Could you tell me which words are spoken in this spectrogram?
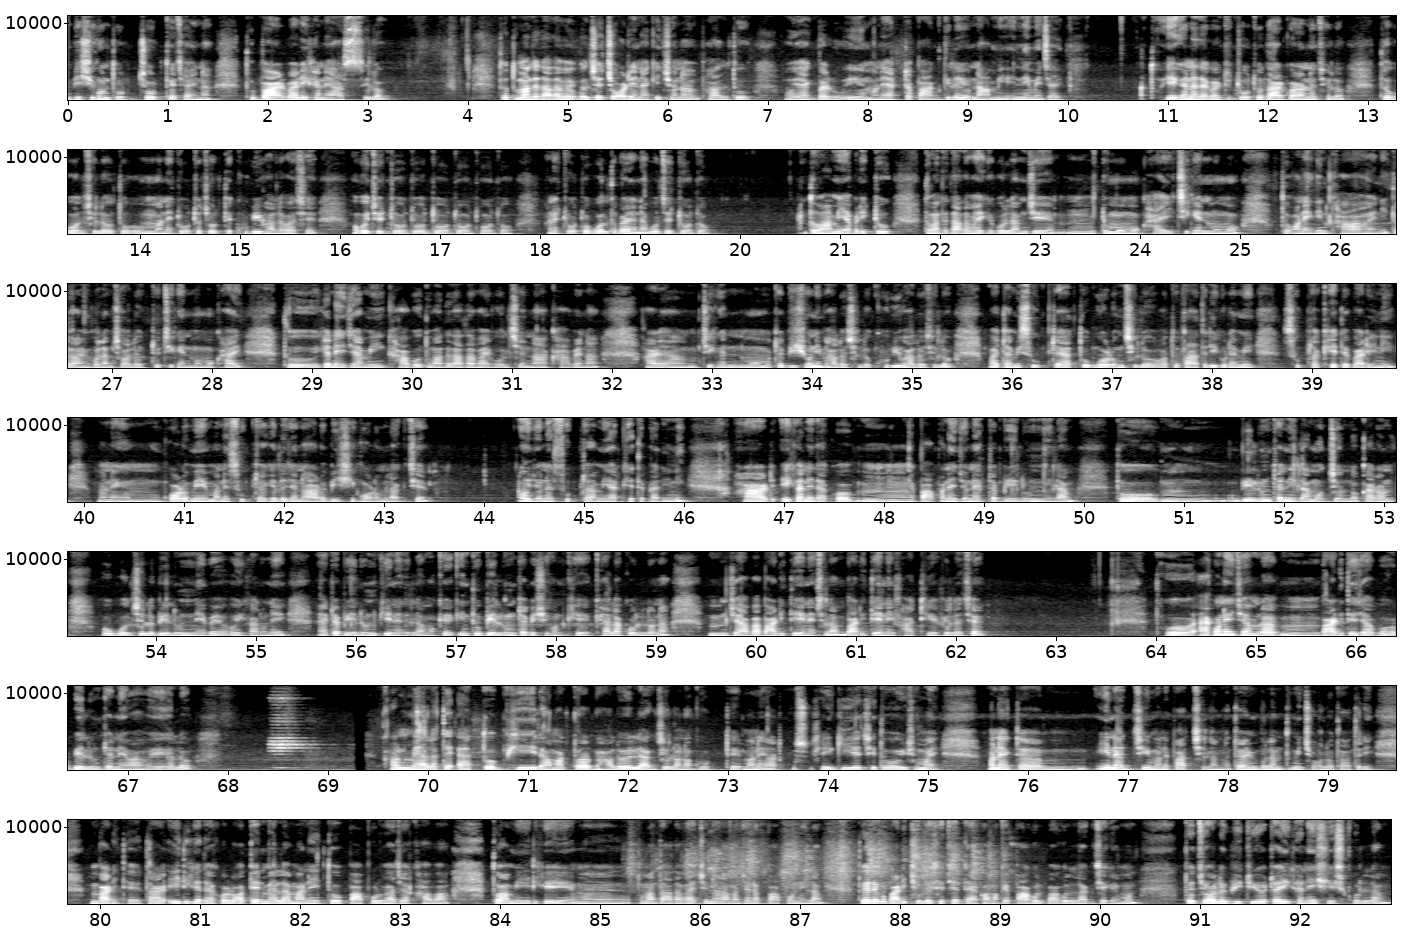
বেশিক্ষণ চড়তে চায় না। তো বারবার এখানে আসছিল। তো তোমাদের দাদা ভাই বলছে, চড়ে না কিছু না, ফালতু। ওই একবার মানে একটা পাক দিলে ও নামিয়ে নেমে যায়। তো এখানে দেখো একটা টোটো দাঁড় করানো ছিল। তো বলছিল, তো মানে টোটো চড়তে খুবই ভালোবাসে। ও বলছে, ডো ডো ডো ডো ডো ডো। মানে টোটো বলতে পারে না, বলছে ডোডো তো আমি আবার একটু তোমাদের দাদাভাইকে বললাম যে একটু মোমো খাই চিকেন মোমো। তো অনেক দিন খাওয়া হয়নি, তো আমি বললাম চলো একটু চিকেন মোমো খাই। তো এখানে যে আমি খাব, তোমাদের দাদাভাই বলছে না, খাবে না। আর চিকেন মোমোটা ভীষণই ভালো ছিল, খুবই ভালো ছিল। বাট আমি স্যুপটা এত গরম ছিল, অত তাড়াতাড়ি করে আমি স্যুপটা খেতে পারিনি। মানে গরমে মানে স্যুপটা খেলে যেন আরও বেশি গরম লাগছে। ওই জন্য স্যুপটা আমি আর খেতে পারিনি। আর এখানে দেখো পাপানের জন্য একটা বেলুন নিলাম। তো বেলুনটা নিলাম ওর জন্য, কারণ ও বলছিল বেলুন নেবে, ওই কারণে একটা বেলুন কিনে দিলাম ওকে। কিন্তু বেলুনটা বেশিক্ষণ খেলা করল না। যা আবার বাড়িতে এনেছিলাম, বাড়িতে এনেই ফাটিয়ে ফেলেছে। তো, এখন এই যে আমরা বাড়িতে যাব, বেলুনটা নেওয়া হয়ে গেল। কারণ মেলাতে এত ভিড়, আমার তো আর ভালোই লাগছিল না ঘুরতে। মানে আর সেই গিয়েছি তো ওই সময় মানে একটা এনার্জি মানে পাচ্ছিলাম না। তো আমি বললাম, তুমি চলো তাড়াতাড়ি বাড়িতে। তার এইদিকে দেখো, রথের মেলা মানেই তো পাঁপড় ভাজা খাওয়া। তো আমি এইদিকে তোমার দাদা ভাইয়ের জন্য আর আমার জন্য পাঁপড় নিলাম। তো দেখো বাড়ি চলে এসেছে, দেখো আমাকে পাগল পাগল লাগছে কেমন। তো চলো ভিডিওটা এখানেই শেষ করলাম।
